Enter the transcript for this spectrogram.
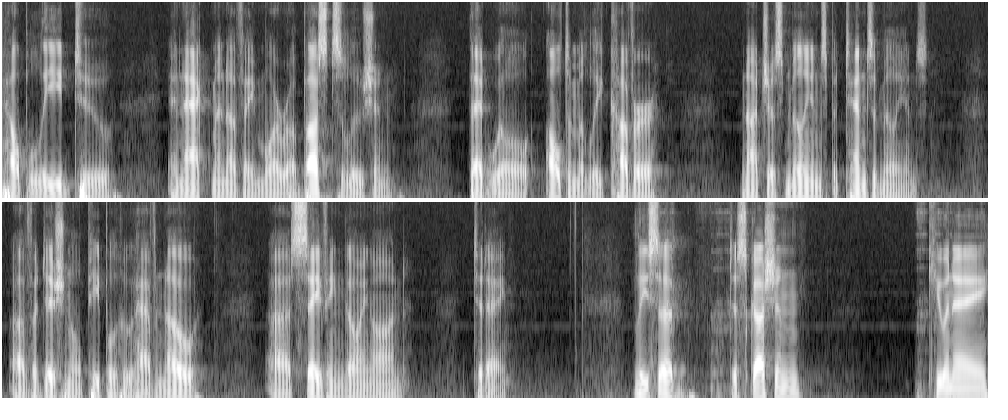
help lead to enactment of a more robust solution that will ultimately cover not just millions but tens of millions of additional people who have no uh, saving going on today. Lisa, discussion, Q&A. My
